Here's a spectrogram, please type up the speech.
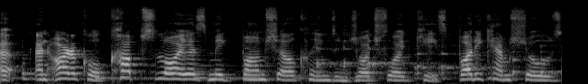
uh, an article cops lawyers make bombshell claims in george floyd case body cam shows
